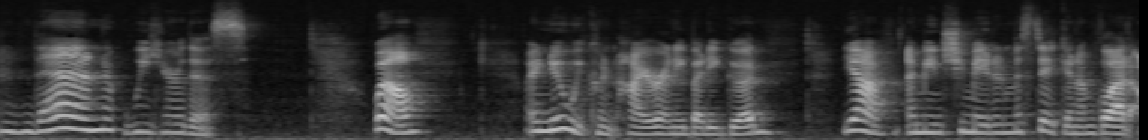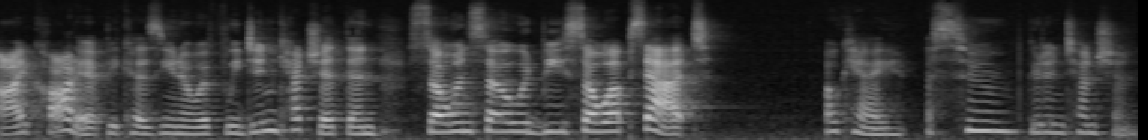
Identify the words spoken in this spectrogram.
And then we hear this. Well, I knew we couldn't hire anybody good. Yeah, I mean, she made a mistake, and I'm glad I caught it because, you know, if we didn't catch it, then so and so would be so upset. Okay, assume good intention.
